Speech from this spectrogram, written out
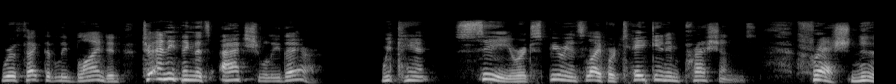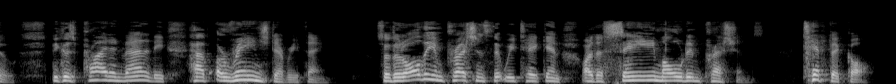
we're effectively blinded to anything that's actually there. We can't see or experience life or take in impressions, fresh, new, because pride and vanity have arranged everything. So that all the impressions that we take in are the same old impressions, typical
